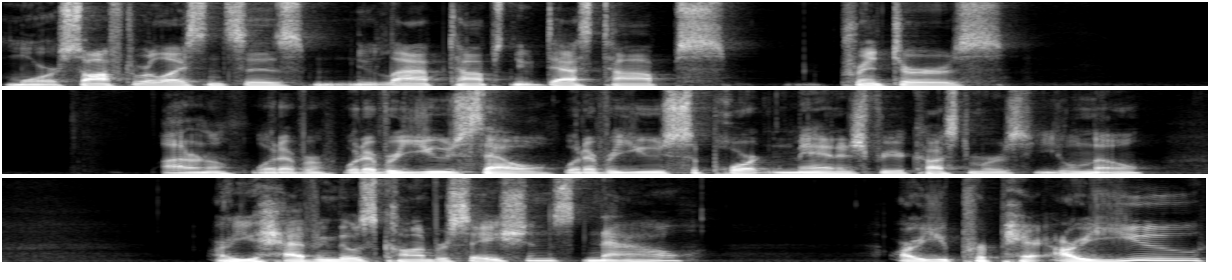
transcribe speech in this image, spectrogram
more software licenses, new laptops, new desktops, printers. I don't know, whatever, whatever you sell, whatever you support and manage for your customers, you'll know. Are you having those conversations now? Are you prepared? Are you,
